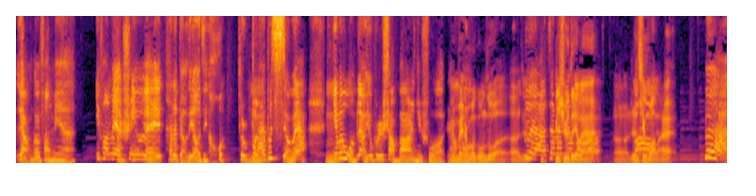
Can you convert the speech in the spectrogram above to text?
两个方面，一方面是因为他的表弟要结婚，就是不来不行呀。因为我们俩又不是上班，你说，也没什么工作，呃，对啊，必须得来，呃，人情往来。对啊，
